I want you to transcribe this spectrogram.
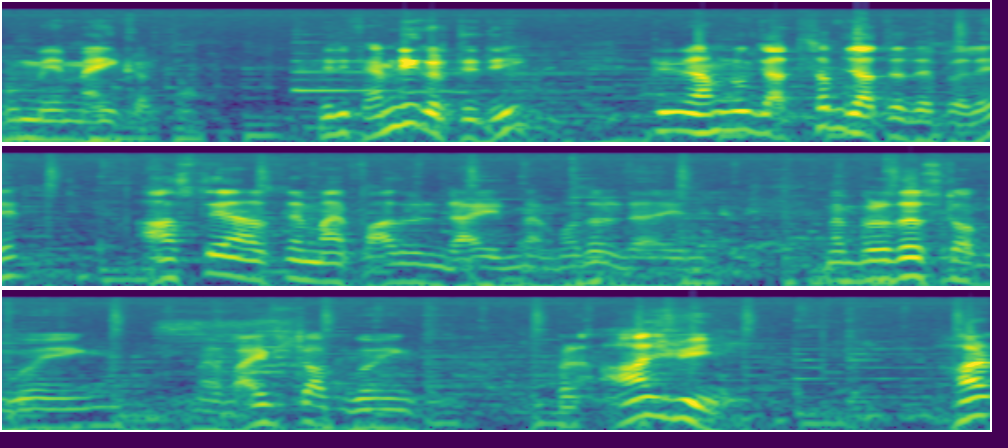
वो मैं मैं ही करता हूँ। मेरी फैमिली करती थी फिर हम लोग जाते सब जाते थे पहले। आस्ते आस्ते my father died my mother died my brother stop going my wife stop going पर आज भी हर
